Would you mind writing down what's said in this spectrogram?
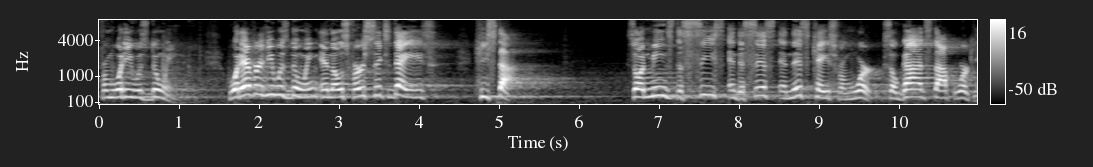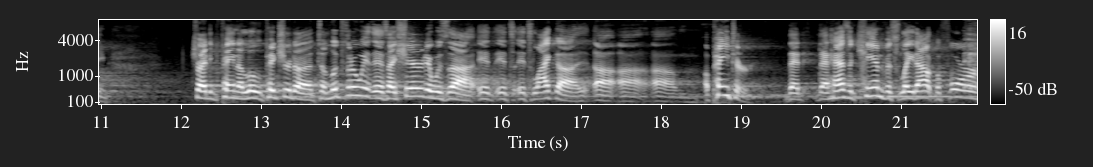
from what he was doing. Whatever he was doing in those first six days, he stopped. So it means to cease and desist in this case from work. So God stopped working. Tried to paint a little picture to, to look through it. As I shared, it was uh, it, it's, it's like a, a, a, um, a painter that, that has a canvas laid out before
